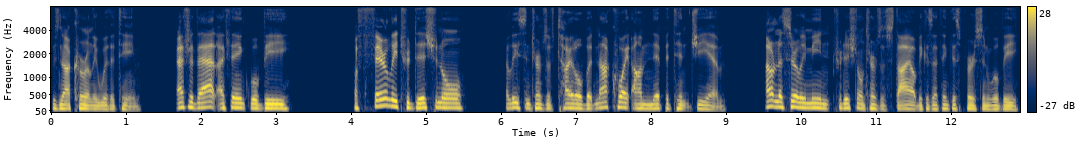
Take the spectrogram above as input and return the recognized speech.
who's not currently with a team. After that, I think will be a fairly traditional, at least in terms of title, but not quite omnipotent GM. I don't necessarily mean traditional in terms of style because I think this person will be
